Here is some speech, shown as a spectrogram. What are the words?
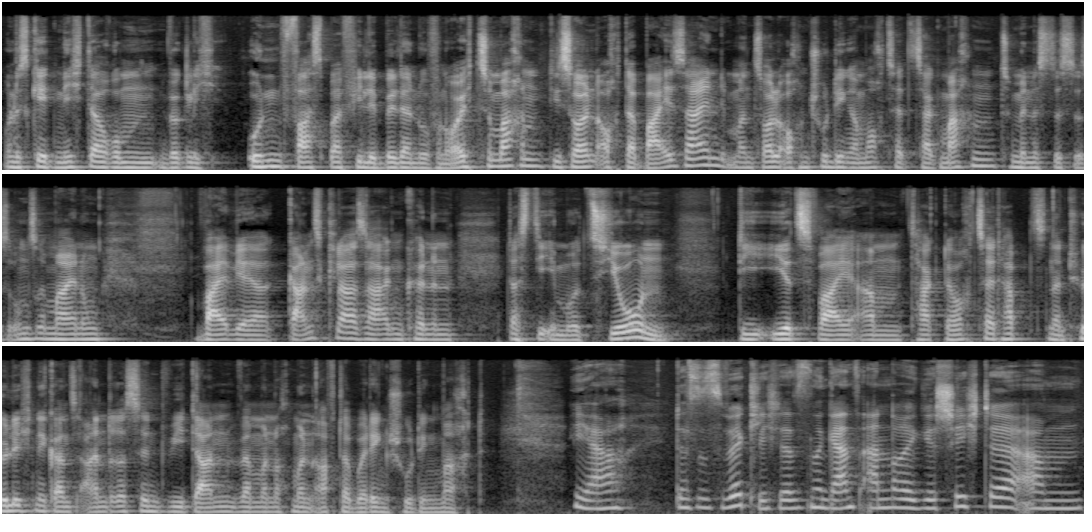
Und es geht nicht darum, wirklich unfassbar viele Bilder nur von euch zu machen. Die sollen auch dabei sein. Man soll auch ein Shooting am Hochzeitstag machen, zumindest ist das unsere Meinung, weil wir ganz klar sagen können, dass die Emotionen, die ihr zwei am Tag der Hochzeit habt, natürlich eine ganz andere sind, wie dann, wenn man nochmal ein After-Wedding-Shooting macht. Ja, das ist wirklich, das ist eine ganz andere Geschichte. Ähm,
